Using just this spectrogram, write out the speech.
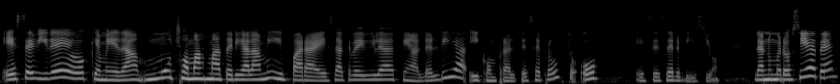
ese video que me da mucho más material a mí para esa credibilidad al final del día y comprarte ese producto o ese servicio. La número siete,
